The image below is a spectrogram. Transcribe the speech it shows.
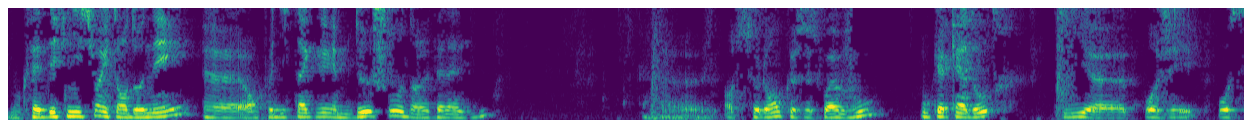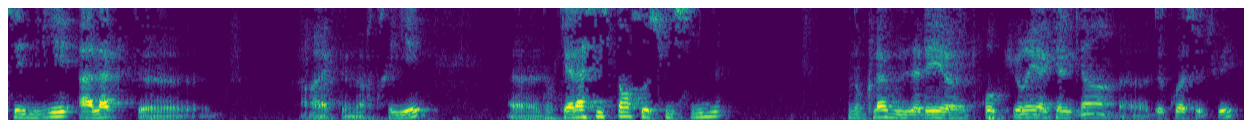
Donc cette définition étant donnée, euh, on peut distinguer même deux choses dans l'euthanasie. Euh, selon que ce soit vous ou quelqu'un d'autre qui euh, procédiez à l'acte euh, meurtrier. donc il y a l'assistance au suicide Donc là, vous allez procurer à quelqu'un de quoi se tuer.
